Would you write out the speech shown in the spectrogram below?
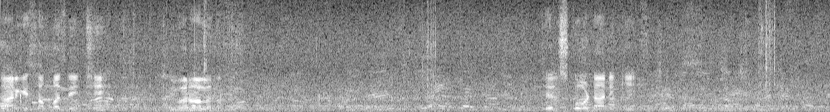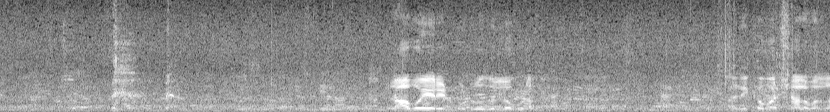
దానికి సంబంధించి వివరాలను తెలుసుకోవడానికి. రాబోయే రెండు మూడు రోజుల్లో కూడా అధిక వర్షాల వల్ల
